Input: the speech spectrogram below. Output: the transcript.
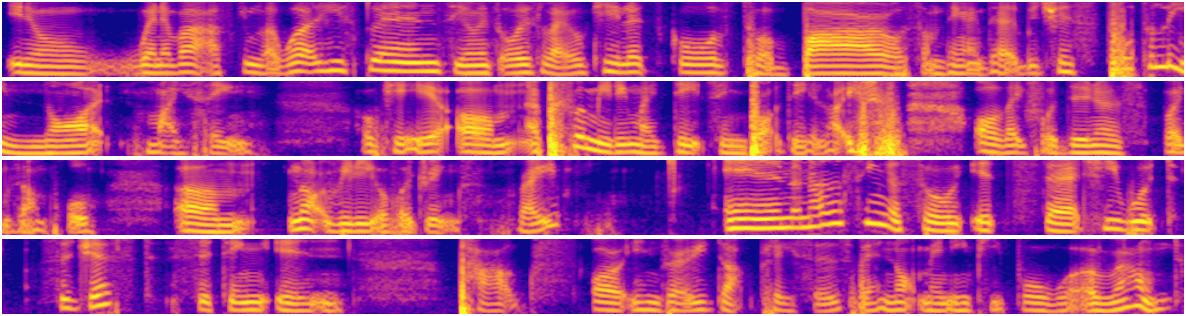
you know, whenever I ask him like what his plans, you know, it's always like, okay, let's go to a bar or something like that, which is totally not my thing. Okay, um, I prefer meeting my dates in broad daylight or like for dinners, for example. Um, not really over drinks, right? And another thing so it's that he would suggest sitting in parks or in very dark places where not many people were around.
